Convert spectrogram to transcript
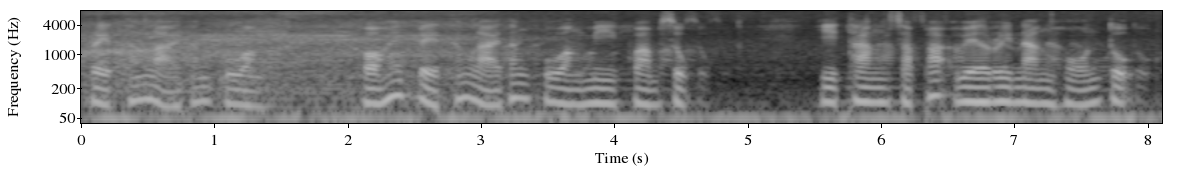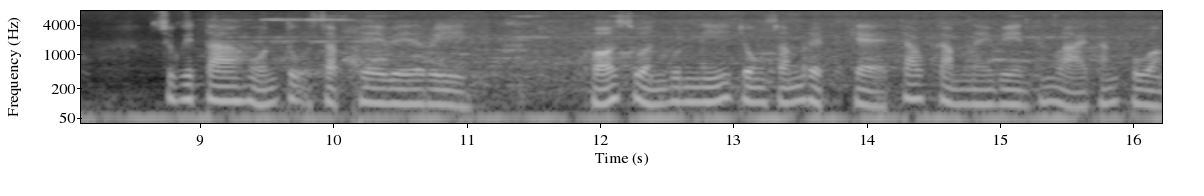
เปรตทั้งหลายทั้งปวง ขอให้เปรตทั้งหลายทั้งปวงมีความสุข อีทังสัพพะเวรินังโหนตุสุกิตาโหนตุสัพเพเวรี ขอส่วนบุญนี้จงสำเร็จแก่เจ้ากรรมในเวรทั้งหลายทั้งปวง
